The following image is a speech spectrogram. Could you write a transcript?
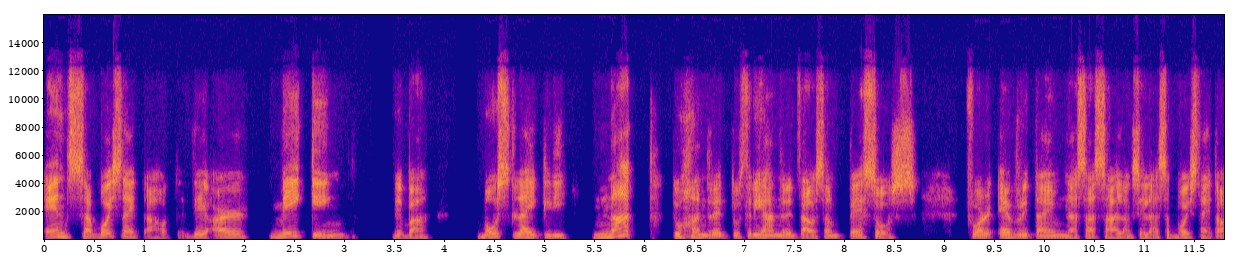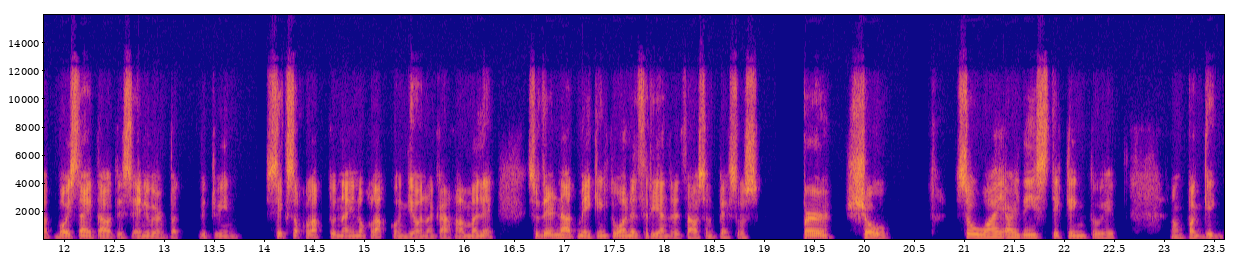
And sa Boys Night Out, they are making, di ba, most likely not 200 to 300,000 pesos for every time nasasalang sila sa Boys Night Out. Boys Night Out is anywhere but between 6 o'clock to 9 o'clock kung hindi ako nagkakamali. So they're not making 200, 300,000 pesos per show. So why are they sticking to it? Ang pagig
